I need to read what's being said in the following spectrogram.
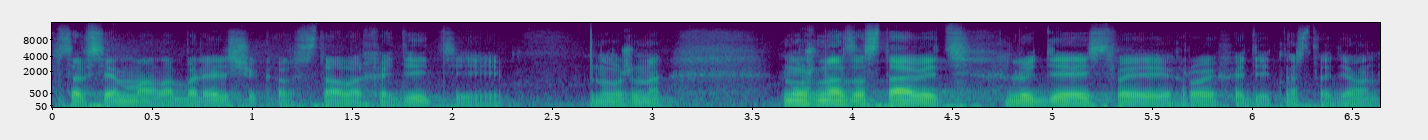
совсем мало болельщиков стало ходить, и нужно, нужно заставить людей своей игрой ходить на стадион.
